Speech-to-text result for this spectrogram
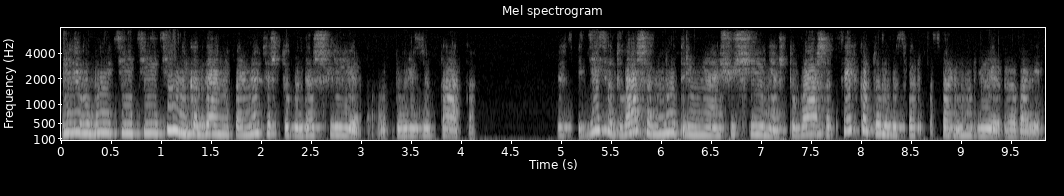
Или вы будете идти идти никогда не поймете, что вы дошли э, до результата? То есть здесь вот ваше внутреннее ощущение, что ваша цель, которую вы сформулировали,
